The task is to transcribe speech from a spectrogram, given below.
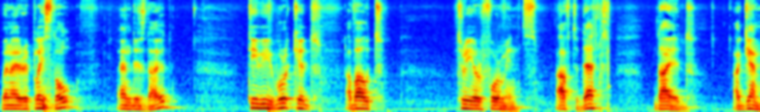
when I replaced all and this diode TV worked about 3 or 4 minutes. After that diode again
